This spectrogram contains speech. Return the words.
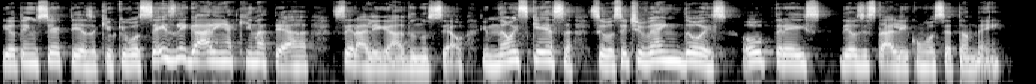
e eu tenho certeza que o que vocês ligarem aqui na terra será ligado no céu. E não esqueça, se você tiver em dois ou três, Deus está ali com você também.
